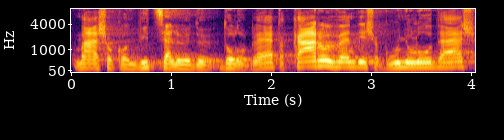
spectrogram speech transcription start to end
másokon viccelődő dolog lehet. A kárölvendés, a gúnyolódás,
